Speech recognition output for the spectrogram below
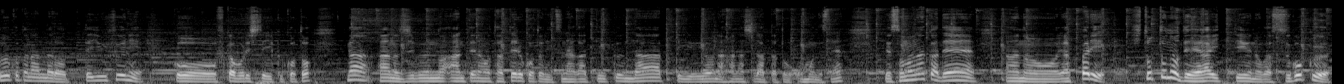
ういうことなんだろうっていうふうにこう深掘りしていくことがあの自分のアンテナを立てることにつながっていくんだっていうような話だったと思うんですね。でその中であのやっぱり人との出会いっていうのがすごく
